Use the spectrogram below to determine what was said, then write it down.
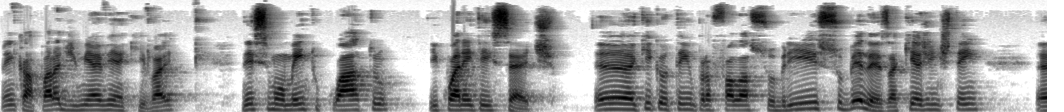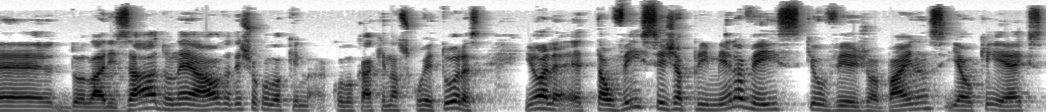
Vem cá, para de mim e vem aqui, vai. Nesse momento, 4,47. É, o que, que eu tenho para falar sobre isso? Beleza, aqui a gente tem é, dolarizado, né, alta. Deixa eu colocar, aqui nas corretoras. E olha, é, talvez seja a primeira vez que eu vejo a Binance e a OKX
